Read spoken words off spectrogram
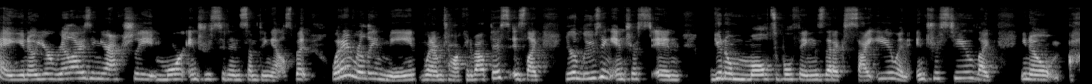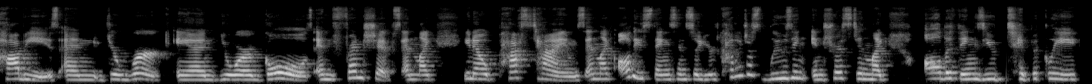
hey, you know, you're realizing you're actually more interested in something else. But what I really mean when I'm talking about this is like you're losing interest in, you know, multiple things that excite you and interest you, like, you know, hobbies and your work and your goals and friendships and like, you know, pastimes and like all these things. And so you're kind of just losing interest in like all the things you typically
